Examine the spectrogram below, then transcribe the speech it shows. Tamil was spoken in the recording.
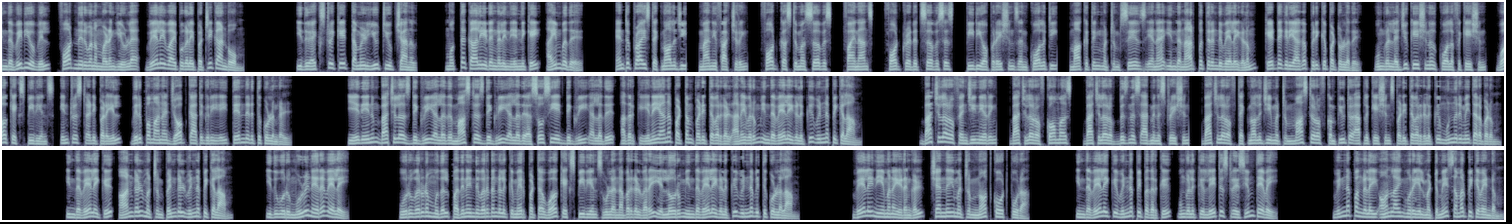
இந்த வீடியோவில் ஃபார்ட் நிறுவனம் வழங்கியுள்ள வேலைவாய்ப்புகளைப் பற்றி காண்போம். இது எக்ஸ்ட்ரிகேட் தமிழ் யூடியூப் சேனல். மொத்த காலியிடங்களின் எண்ணிக்கை ஐம்பது. Enterprise technology manufacturing fraud customer service finance fraud credit services BT operations and quality marketing மற்றும் சேல்ஸ் என இந்த 42 வேலைகளும் கேட்டகரியாக பிரிக்கப்பட்டுள்ளது. உங்கள் educational qualification work experience interest அடிப்படையில் விருப்பமான ஜாப் கேட்டகரியை தேர்ந்தெடுத்துக் கொள்ளுங்கள். ஏதேனும் பேச்சுலர்ஸ் டிகிரி அல்லது மாஸ்டர்ஸ் டிகிரி அல்லது அசோசியேட் டிகிரி அல்லது அதற்கு இணையான பட்டம் படித்தவர்கள் அனைவரும் இந்த வேலைகளுக்கு விண்ணப்பிக்கலாம். Bachelor of engineering bachelor of commerce bachelor of business administration bachelor of technology மற்றும் மாஸ்டர் ஆஃப் கம்ப்யூட்டர் அப்ளிகேஷன்ஸ் படித்தவர்களுக்கு முன்னுரிமை தரப்படும். இந்த வேலைக்கு ஆண்கள் மற்றும் பெண்கள் விண்ணப்பிக்கலாம். இது ஒரு முழு நேர வேலை. ஒரு வருடம் முதல் பதினைந்து வருடங்களுக்கு மேற்பட்ட ஒர்க் எக்ஸ்பீரியன்ஸ் உள்ள நபர்கள் வரை எல்லோரும் இந்த வேலைகளுக்கு விண்ணப்பித்துக் கொள்ளலாம். வேலை நியமன இடங்கள் சென்னை மற்றும் நார்த் கோட்பூரா இந்த வேலைக்கு விண்ணப்பிப்பதற்கு உங்களுக்கு லேட்டஸ்ட் ரேசியும் தேவை. விண்ணப்பங்களை ஆன்லைன் முறையில் மட்டுமே சமர்ப்பிக்க வேண்டும்.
